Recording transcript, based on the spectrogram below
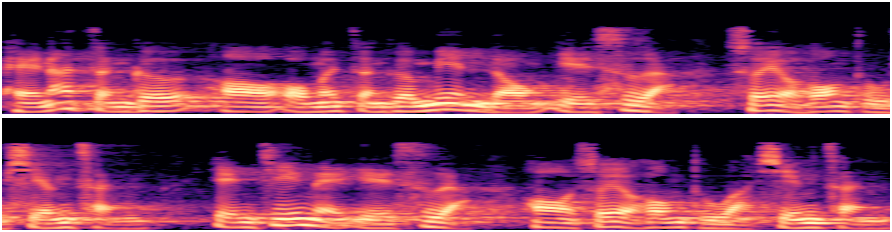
哎，那整个哦，我们整个面容也是啊，水火风土形成，眼睛呢也是啊，哦，水火风土啊形成。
